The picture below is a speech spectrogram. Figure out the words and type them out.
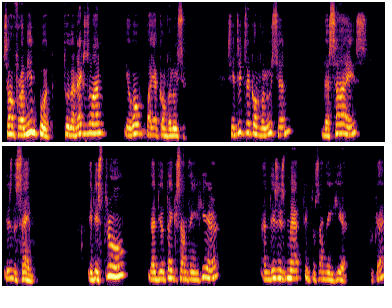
So from input to the next one, you go by a convolution. Since it's a convolution, the size is the same. It is true that you take something here and this is mapped into something here, okay?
